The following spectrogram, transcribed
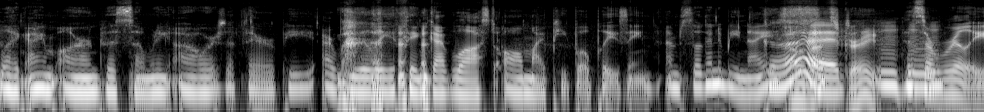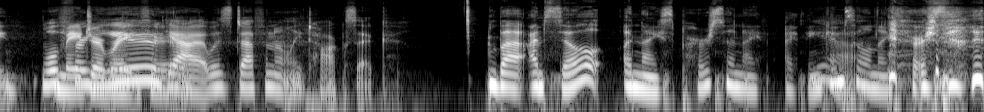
Like I'm armed with so many hours of therapy. I really think I've lost all my people pleasing. I'm still going to be nice. Good. Oh, that's great. This is a really well, major for you, breakthrough. yeah, it was definitely toxic. But I'm still a nice person. I, I think I'm still a nice person.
